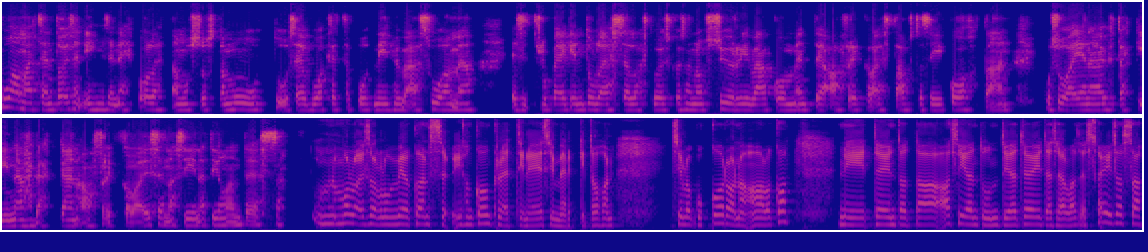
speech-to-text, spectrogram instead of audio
huomaat, sen toisen ihmisen ehkä olettamus susta muuttuu sen vuoksi, että sä puhut niin hyvää suomea. Ja sitten rupeekin tulee sellaista, voisiko sanoa, syrjivää kommentteja afrikkalaistaustaisia kohtaan, kun sua ei enää yhtäkkiä nähdäkään afrikkalaisena siinä tilanteessa. No, mulla olisi ollut vielä kans ihan konkreettinen esimerkki tuohon silloin kun korona alkoi, niin tein tota asiantuntijatöitä sellaisessa isossa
